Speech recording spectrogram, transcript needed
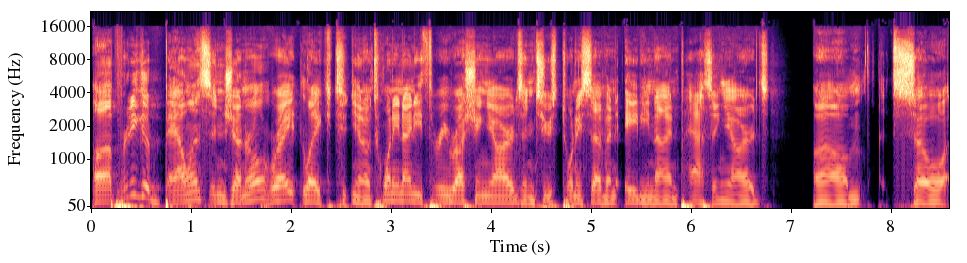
uh, pretty good balance in general, right? Like, you know, 2093 rushing yards and 227, 89 passing yards. Um, so,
